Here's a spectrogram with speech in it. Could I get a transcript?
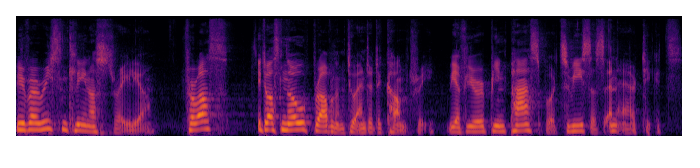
We were recently in Australia. For us, it was no problem to enter the country. We have European passports, visas, and air tickets.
